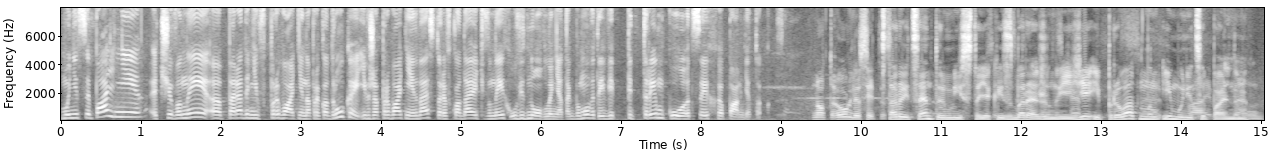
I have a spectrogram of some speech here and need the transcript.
муніципальні, чи вони е, передані в приватні, наприклад, руки, і вже приватні інвестори вкладають в них у відновлення, так би мовити, від- підтримку цих пам'яток? Старий центр міста, який збережений, є і приватним, і муніципальним.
